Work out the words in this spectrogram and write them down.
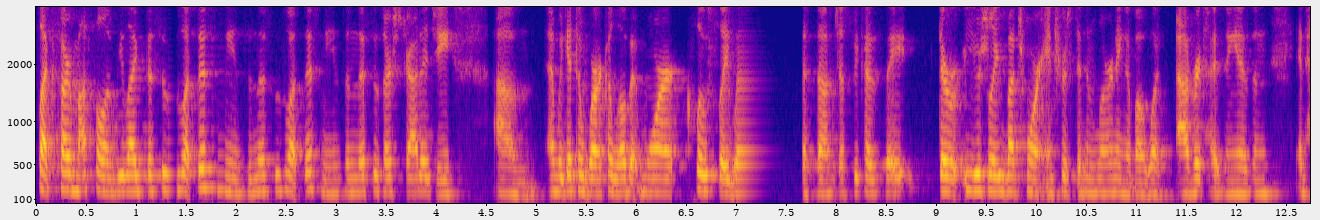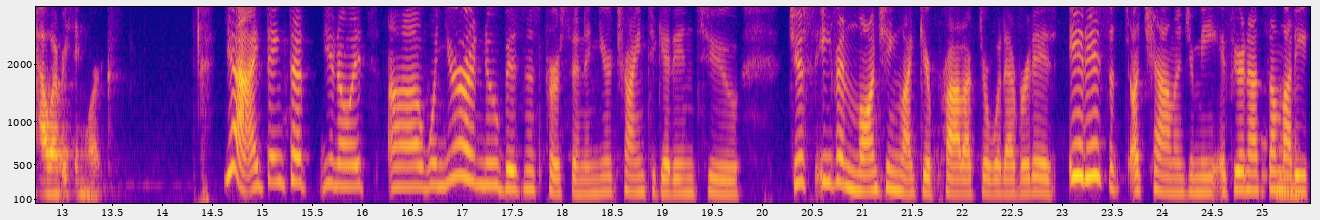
flex our muscle and be like, this is what this means, and this is what this means, and this is our strategy. Um, and we get to work a little bit more closely with, with them just because they they're usually much more interested in learning about what advertising is and and how everything works. Yeah, I think that you know it's uh, when you're a new business person and you're trying to get into just even launching like your product or whatever it is, it is a, a challenge to me if you're not mm-hmm. somebody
